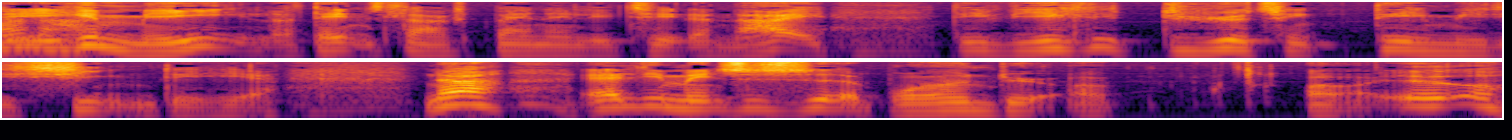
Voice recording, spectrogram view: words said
Det er nej. ikke mel og den slags banaliteter. Nej, det er virkelig dyre ting. Det er medicin, det her. Nå, alt imens så sidder brødren der og, og æder.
